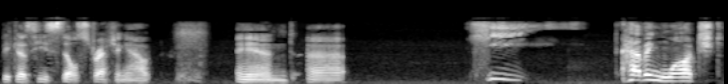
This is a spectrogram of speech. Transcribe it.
because he's still stretching out, and uh, he having watched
